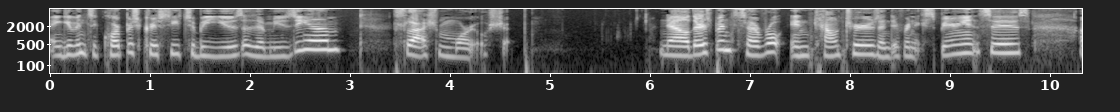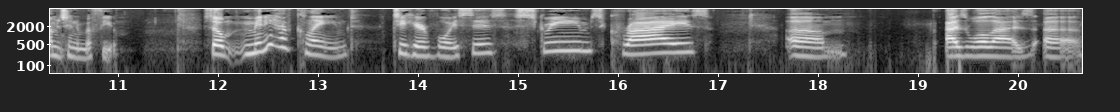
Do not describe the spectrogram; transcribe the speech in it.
and given to Corpus Christi to be used as a museum slash memorial ship. Now, there's been several encounters and different experiences. I'm just going to name a few. So, many have claimed to hear voices, screams, cries, um, as well as uh,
